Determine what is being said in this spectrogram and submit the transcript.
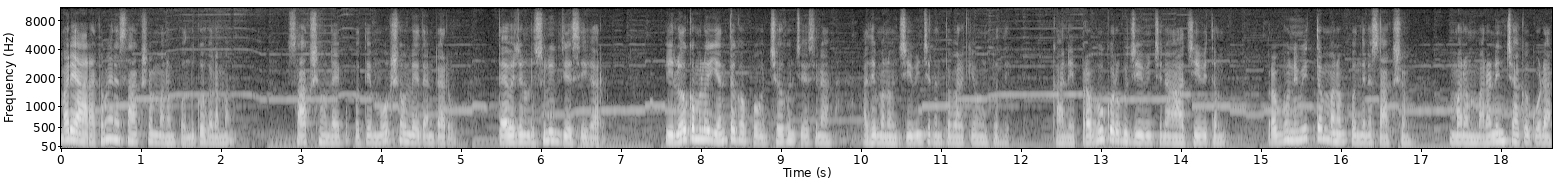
మరి ఆ రకమైన సాక్ష్యం మనం పొందుకోగలమా? సాక్ష్యం లేకపోతే మోక్షం లేదంటారు దైవజనులు సులుగు చేసి గారు. ఈ లోకంలో ఎంత గొప్ప ఉద్యోగం చేసినా అది మనం జీవించినంత వరకే ఉంటుంది. కానీ ప్రభు కొరకు జీవించిన ఆ జీవితం ప్రభు నిమిత్తం మనం పొందిన సాక్ష్యం మనం మరణించాక కూడా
